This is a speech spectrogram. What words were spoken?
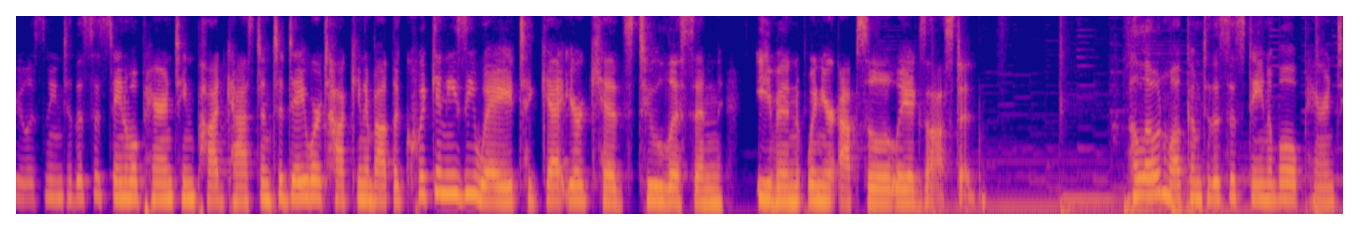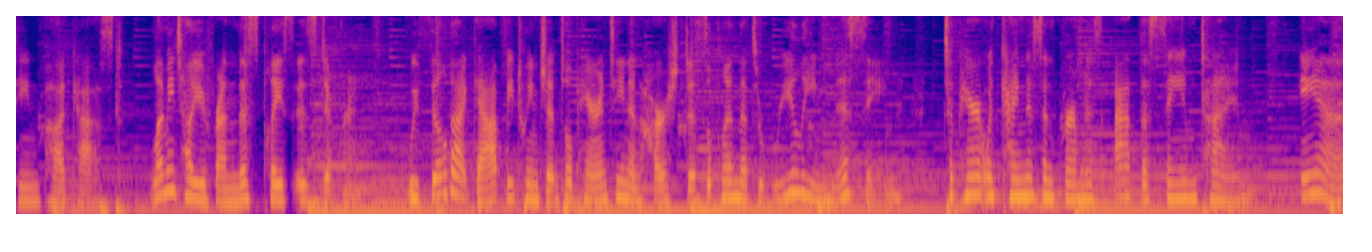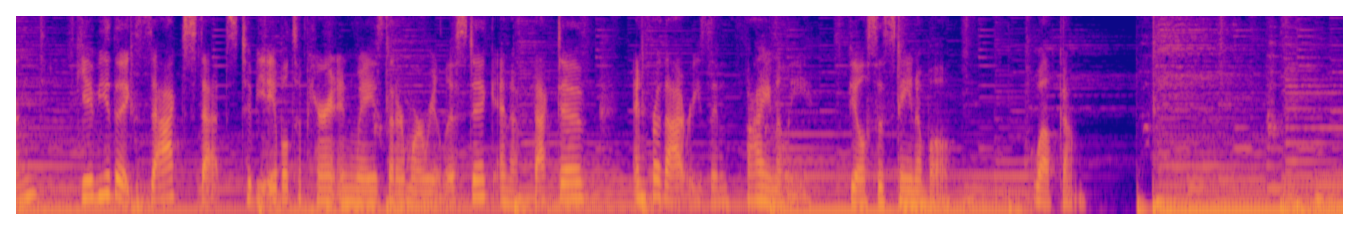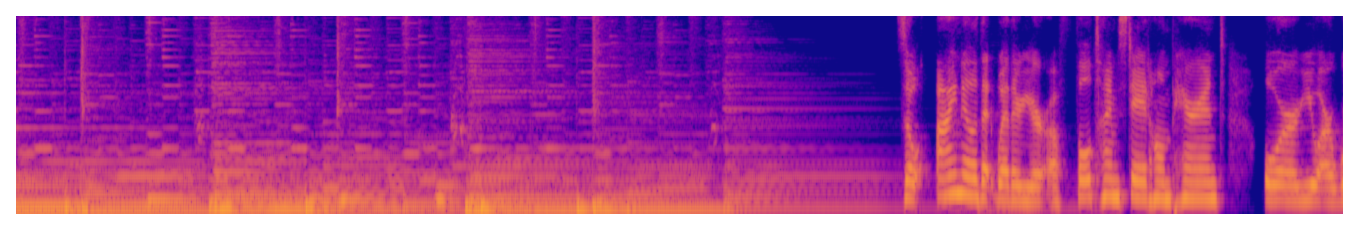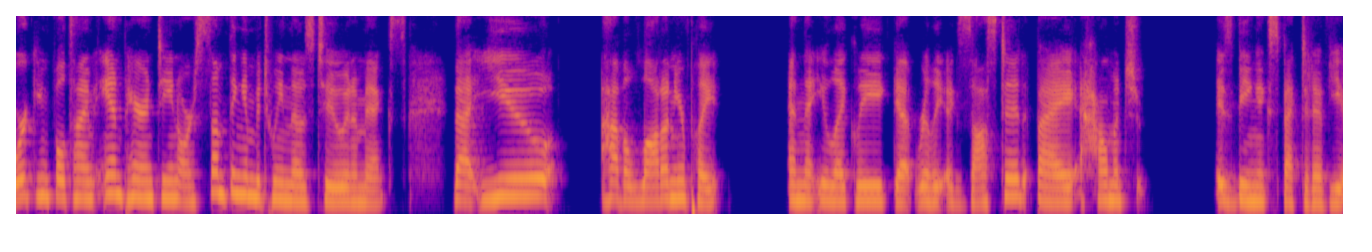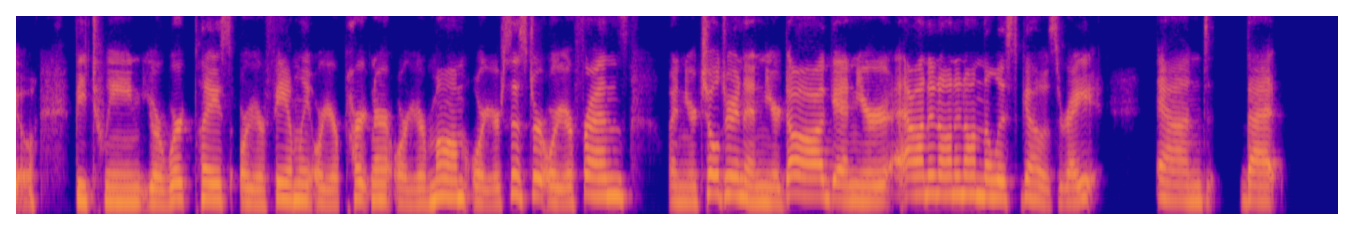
You're listening to the Sustainable Parenting Podcast, and today we're talking about the quick and easy way to get your kids to listen even when you're absolutely exhausted. Hello, and welcome to the Sustainable Parenting Podcast. Let me tell you, friend, this place is different. We fill that gap between gentle parenting and harsh discipline that's really missing to parent with kindness and firmness at the same time. And give you the exact steps to be able to parent in ways that are more realistic and effective. And for that reason, finally feel sustainable. Welcome. So I know that whether you're a full time stay at home parent or you are working full time and parenting, or something in between those two in a mix, that you have a lot on your plate and that you likely get really exhausted by how much is being expected of you between your workplace or your family or your partner or your mom or your sister or your friends and your children and your dog and your on and on and on the list goes, right? And that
